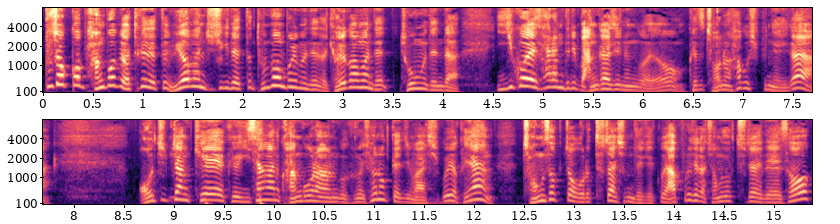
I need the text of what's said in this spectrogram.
무조건 방법이 어떻게 됐든 위험한 주식이 됐든 돈만 벌면 된다. 결과만 되, 좋으면 된다. 이거에 사람들이 망가지는 거예요. 그래서 저는 하고 싶은 얘기가 어줍지 않게 그 이상한 광고 나오는 거 그거 현혹되지 마시고요. 그냥 정석적으로 투자하시면 되겠고요. 앞으로 제가 정석 투자에 대해서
